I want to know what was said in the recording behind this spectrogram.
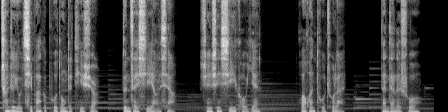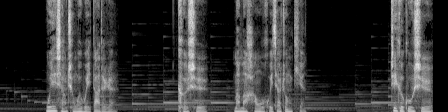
穿着有七八个破洞的 T 恤，蹲在夕阳下，深深吸一口烟，缓缓吐出来，淡淡的说：“我也想成为伟大的人。可是，妈妈喊我回家种田。”这个故事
